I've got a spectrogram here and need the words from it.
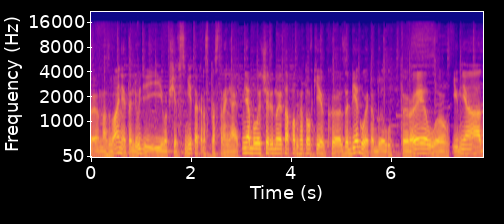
э, название, это люди и вообще в СМИ так распространяют. У меня был очередной этап подготовки к забегу, это был трейл, и у меня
